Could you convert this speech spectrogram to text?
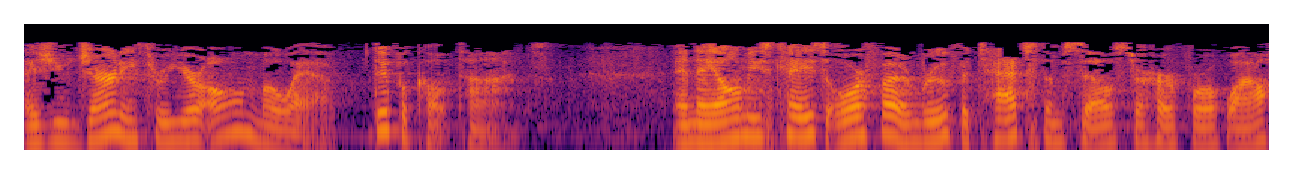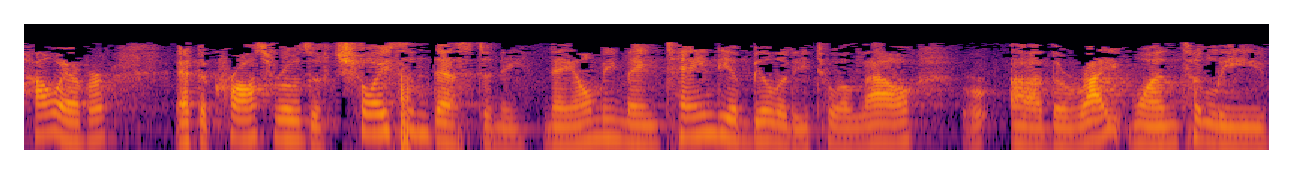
as you journey through your own Moab, difficult times. In Naomi's case, Orpah and Ruth attached themselves to her for a while. However, at the crossroads of choice and destiny, Naomi maintained the ability to allow uh, the right one to leave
